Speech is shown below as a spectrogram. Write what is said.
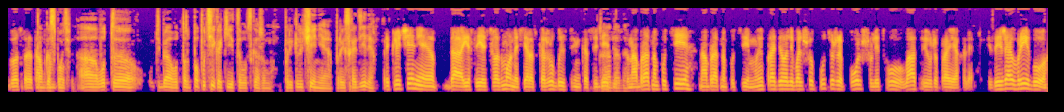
Господа. Там, там Господь. А вот э, у тебя вот по, по пути какие-то, вот скажем, приключения происходили? Приключения, да, если есть возможность, я расскажу быстренько свидетельство. Да, да, да. На обратном пути, на обратном пути мы проделали большой путь уже, Польшу, Литву, Латвию уже проехали. И заезжаю в Ригу,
